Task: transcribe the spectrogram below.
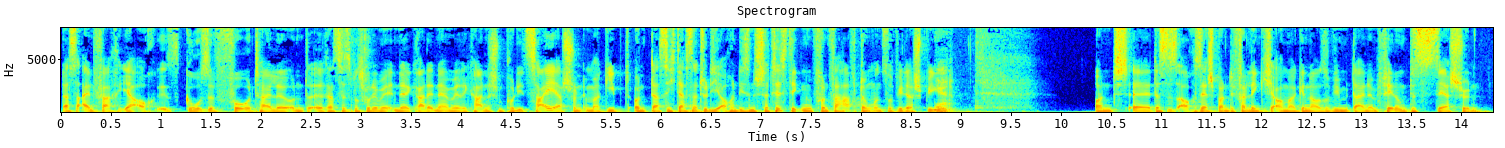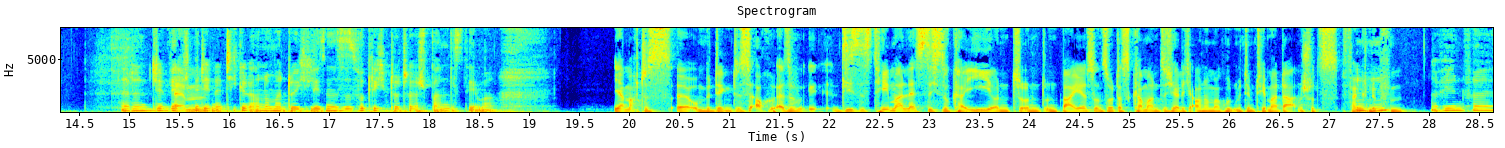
dass einfach ja auch große Vorurteile und äh, Rassismusprobleme in der gerade in der amerikanischen Polizei ja schon immer gibt und dass sich das natürlich auch in diesen Statistiken von Verhaftungen und so widerspiegelt. Ja. Und äh, das ist auch sehr spannend. Die verlinke ich auch mal genauso wie mit deiner Empfehlung. Das ist sehr schön. Ja, dann werde ich ähm, mir den Artikel auch nochmal durchlesen. Das ist wirklich ein total spannendes Thema. Ja, macht es äh, unbedingt. Ist auch, also dieses Thema lässt sich so KI und, und, und Bias und so, das kann man sicherlich auch nochmal gut mit dem Thema Datenschutz verknüpfen. Mhm, auf jeden Fall.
